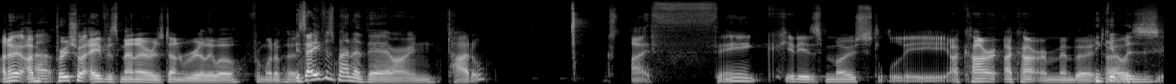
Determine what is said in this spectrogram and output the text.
I know. I'm uh, pretty sure Ava's Manor has done really well from what I've heard. Is Ava's Manor their own title? I think it is mostly. I can't. I can't remember. I think it was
